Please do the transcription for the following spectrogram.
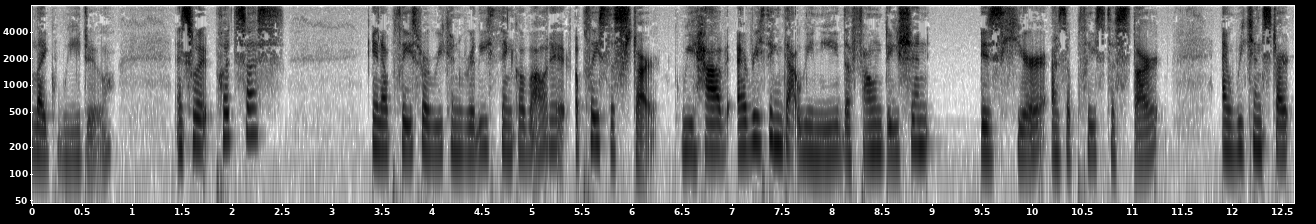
like we do. And so it puts us in a place where we can really think about it, a place to start. We have everything that we need. The foundation is here as a place to start, and we can start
